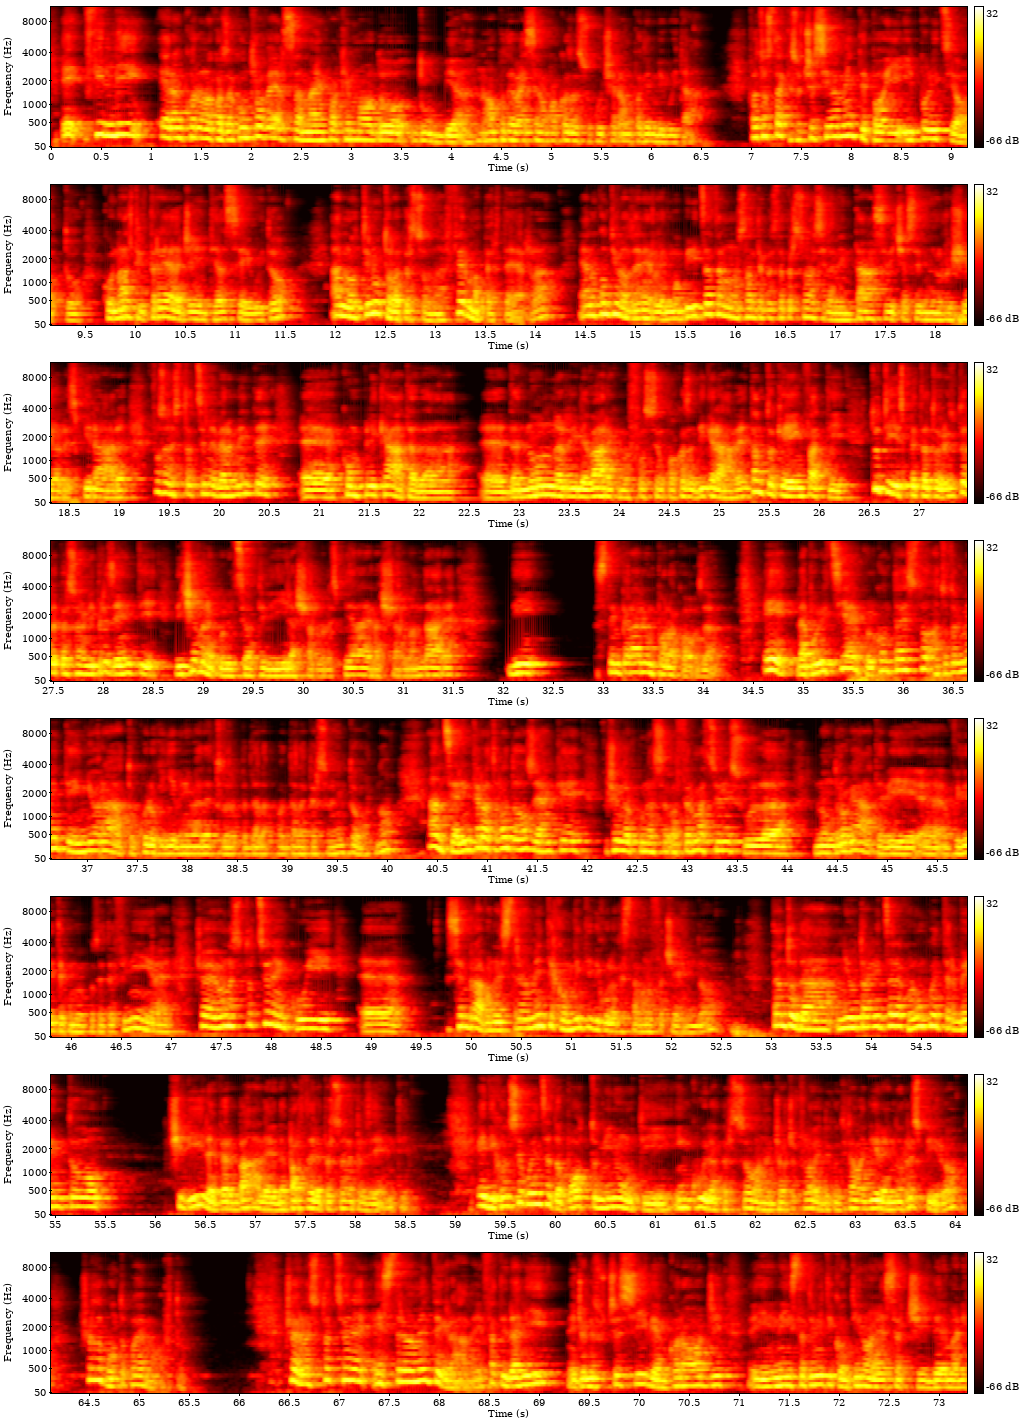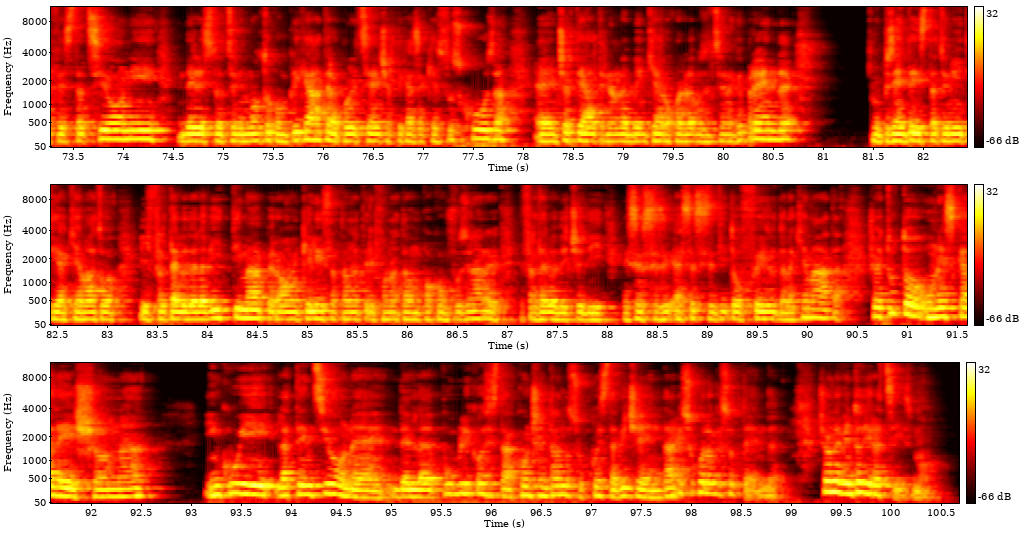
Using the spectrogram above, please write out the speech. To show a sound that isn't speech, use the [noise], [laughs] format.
E fin lì era ancora una cosa controversa ma in qualche modo dubbia, no? poteva essere qualcosa su cui c'era un po' di ambiguità. Fatto sta che successivamente poi il poliziotto, con altri tre agenti al seguito, hanno tenuto la persona ferma per terra e hanno continuato a tenerla immobilizzata nonostante questa persona si lamentasse, dicesse di non riuscire a respirare. Fosse una situazione veramente eh, complicata da, eh, da, non rilevare come fosse un qualcosa di grave, tanto che infatti tutti gli spettatori, tutte le persone lì presenti dicevano ai poliziotti di lasciarlo respirare, lasciarlo andare, di stemperare un po' la cosa. E la polizia in quel contesto ha totalmente ignorato quello che gli veniva detto dalla, dalla persona intorno anzi ha rincarato la dose anche facendo alcune affermazioni sul non drogatevi, eh, vedete come potete finire cioè una situazione in cui eh, sembravano estremamente convinti di quello che stavano facendo tanto da neutralizzare qualunque intervento civile, verbale da parte delle persone presenti e di conseguenza dopo 8 minuti in cui la persona, George Floyd, continuava a dire non respiro, a un certo punto poi è morto. Cioè una situazione estremamente grave, infatti da lì, nei giorni successivi, ancora oggi, negli Stati Uniti continuano ad esserci delle manifestazioni, delle situazioni molto complicate, la polizia in certi casi ha chiesto scusa, eh, in certi altri non è ben chiaro qual è la posizione che prende, il presidente degli Stati Uniti ha chiamato il fratello della vittima, però anche lì è stata una telefonata un po' confusionale, il fratello dice di essersi, sentito offeso dalla chiamata, cioè tutto un'escalation in cui l'attenzione del pubblico si sta concentrando su questa vicenda e su quello che sottende. C'è un evento di razzismo.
